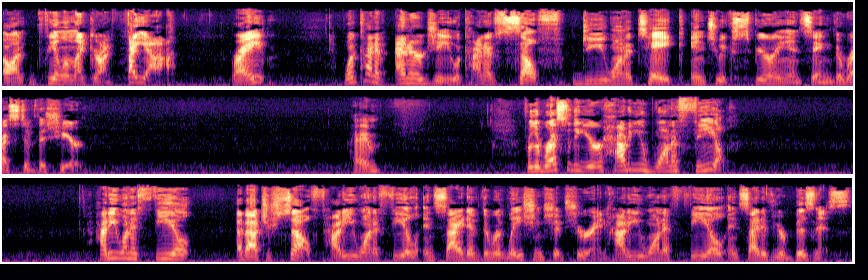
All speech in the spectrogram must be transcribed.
on feeling like you're on fire, right? What kind of energy, what kind of self do you want to take into experiencing the rest of this year? Okay? For the rest of the year, how do you want to feel? How do you want to feel about yourself? How do you want to feel inside of the relationships you're in? How do you want to feel inside of your business?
